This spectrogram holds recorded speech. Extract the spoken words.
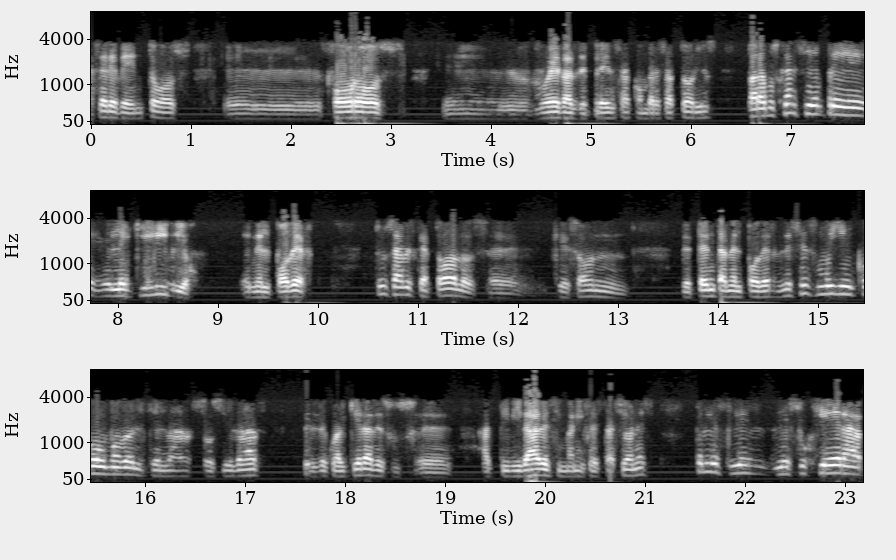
hacer eventos, eh, foros, eh, ruedas de prensa, conversatorios, para buscar siempre el equilibrio en el poder. Tú sabes que a todos los que son detentan el poder les es muy incómodo el que la sociedad desde cualquiera de sus actividades y manifestaciones pues les, les, sugiera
